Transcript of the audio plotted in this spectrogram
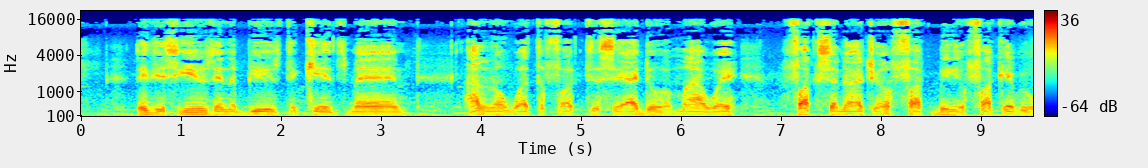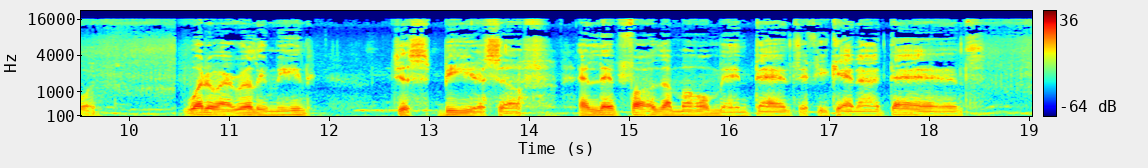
They just use and abuse the kids, man. I don't know what the fuck to say. I do it my way. Fuck Sinatra, fuck me, and fuck everyone. What do I really mean? Just be yourself and live for the moment. Dance if you cannot dance.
